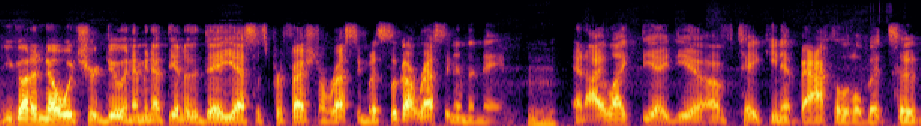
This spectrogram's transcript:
you got to know what you're doing. I mean, at the end of the day, yes, it's professional wrestling, but it's still got wrestling in the name. Mm-hmm. And I like the idea of taking it back a little bit to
